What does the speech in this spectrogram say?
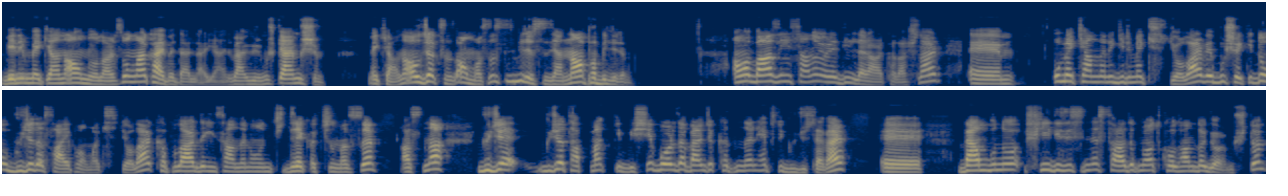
benim mekânı almıyorlarsa onlar kaybederler yani. Ben yürümüş gelmişim. Mekânı alacaksınız, almazsanız siz bilirsiniz yani ne yapabilirim? Ama bazı insanlar öyle değiller arkadaşlar. Emm, o mekânlara girmek istiyorlar ve bu şekilde o güce de sahip olmak istiyorlar. Kapılarda insanların onun için direkt açılması aslında güce güce tapmak gibi bir şey. Bu arada bence kadınların hepsi gücü sever. Eee, ben bunu Fi dizisinde Sadık Murat Kolhan'da görmüştüm.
